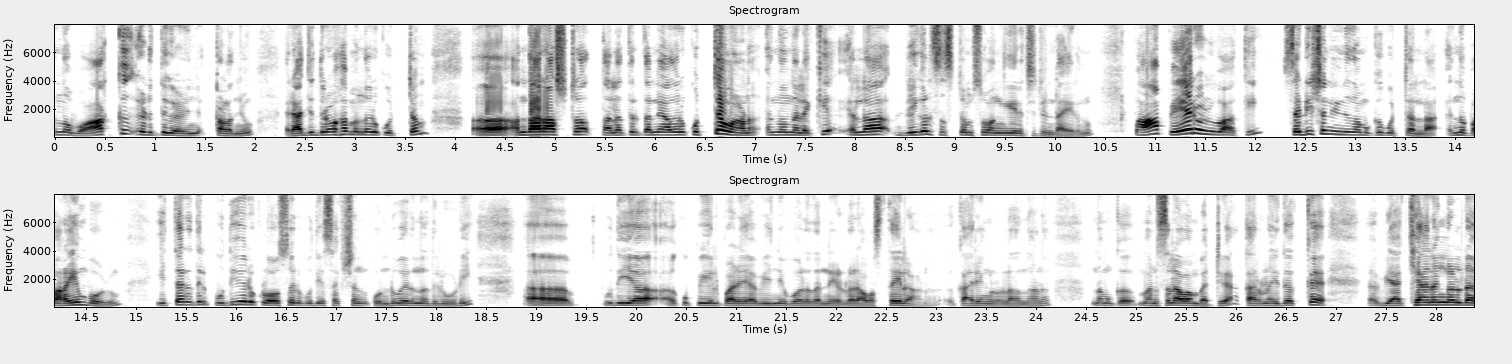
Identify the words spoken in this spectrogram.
എന്ന വാക്ക് എടുത്തു കഴിഞ്ഞ് കളഞ്ഞു. രാജ്യദ്രോഹം എന്നൊരു കുറ്റം അന്താരാഷ്ട്ര തലത്തിൽ തന്നെ അതൊരു കുറ്റമാണ് എന്ന നിലയ്ക്ക് എല്ലാ ലീഗൽ സിസ്റ്റംസും അംഗീകരിച്ചിട്ടുണ്ടായിരുന്നു. അപ്പോൾ ആ പേരൊഴിവാക്കി സെഡിഷൻ ഇനി നമുക്ക് കുറ്റമല്ല എന്ന് പറയുമ്പോഴും ഇത്തരത്തിൽ പുതിയൊരു ക്ലോസ് ഒരു പുതിയ സെക്ഷൻ കൊണ്ടുവരുന്നതിലൂടെ പുതിയ കുപ്പിയിൽ പഴയ വീഞ്ഞ് പോലെ തന്നെയുള്ള ഒരു അവസ്ഥയിലാണ് കാര്യങ്ങളുള്ളതെന്നാണ് നമുക്ക് മനസ്സിലാവാൻ പറ്റുക. കാരണം ഇതൊക്കെ വ്യാഖ്യാനങ്ങളുടെ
